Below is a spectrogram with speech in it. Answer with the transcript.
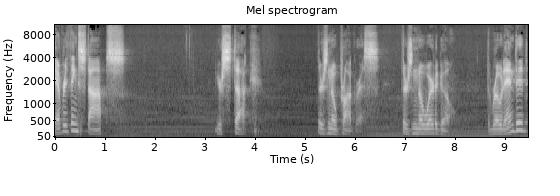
Everything stops, you're stuck, there's no progress, there's nowhere to go. The road ended,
